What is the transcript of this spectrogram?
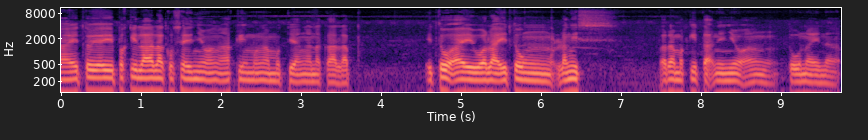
Ah, ito ay ipakilala ko sa inyo ang aking mga mutya nga nakalap. Ito ay wala itong langis para makita ninyo ang tunay na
